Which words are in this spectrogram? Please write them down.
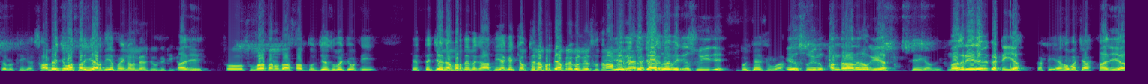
ਚਲੋ ਠੀਕ ਆ। 74500 ਦੀ ਫਾਈਨਲ ਮਿਲ ਜੂਗੀ ਠੀਕ ਆ? ਹਾਂਜੀ। ਸੋ ਸੂਬਾ ਤੁਹਾਨੂੰ ਦੱਸਤਾ ਦੂਜੇ ਸੂਬੇ ਝੋਟੀ ਤੇ ਤੀਜੇ ਨੰਬਰ ਤੇ ਦਿਖਾਤੀ ਆ ਕਿ ਚੌਥੇ ਨੰਬਰ ਤੇ ਆਪਣੇ ਕੋਲ ਵੀਰ ਸਤਨਾਮ ਇਹ ਵੀ ਦੂਜਾ ਸੂਆ ਵੀਰ ਜੀ ਸੂਈ ਜੇ। ਦੂਜਾ ਹੀ ਸੂਆ। ਇਹਨੂੰ ਸੂਈ ਨੂੰ 15 ਦਿਨ ਹੋ ਗਏ ਆ। ਠੀਕ ਆ ਬਈ। ਮਗਰ ਇਹਦੇ ਵੀ ਕੱਟੀ ਆ। ਕੱਟੀ ਇਹੋ ਬੱਚਾ? ਹਾਂਜੀ ਆ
